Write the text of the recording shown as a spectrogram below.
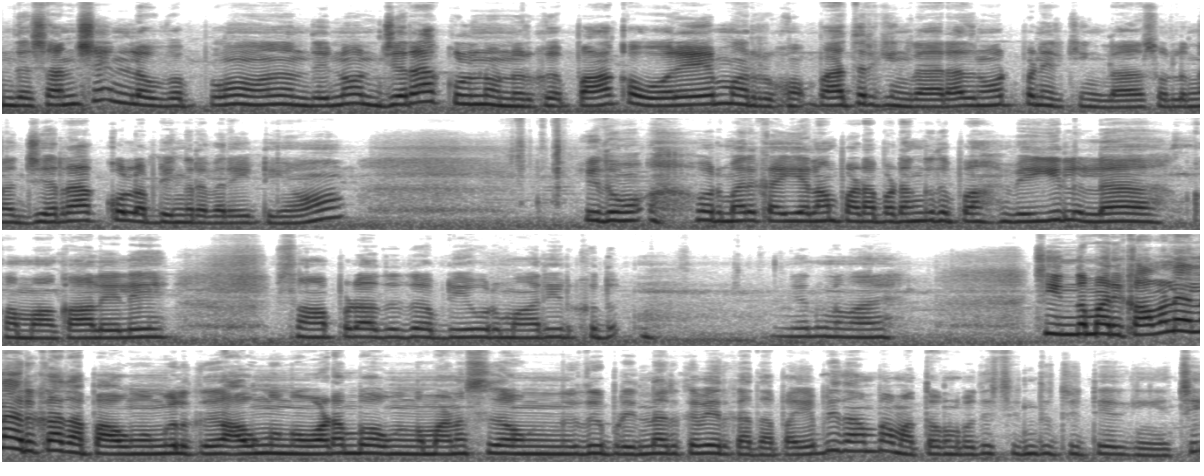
இந்த சன்ஷைன் லவ் வைப்போம் அந்த இன்னும் ஜிராக்குல்னு ஒன்று இருக்குது பார்க்க ஒரே மாதிரி இருக்கும். பார்த்துருக்கீங்களா? யாராவது நோட் பண்ணியிருக்கீங்களா சொல்லுங்கள் ஜிராக்குல் அப்படிங்கிற வெரைட்டியும் இதுவும் ஒரு மாதிரி கையெல்லாம் படபடங்குதுப்பா. வெயில் இல்லை. ஆமாம் காலையிலே சாப்பிடாதது அப்படியே ஒரு மாதிரி இருக்குது. இருங்க மாதிரி சரி இந்த மாதிரி கவலையெல்லாம் இருக்காதாப்பா அவங்கவுங்களுக்கு அவங்கவுங்க உடம்பு அவங்கவுங்க மனசு அவங்க இது இப்படின்லாம் இருக்கவே இருக்காதாப்பா? எப்படி தான்ப்பா மற்றவங்கள பற்றி சிந்திச்சுட்டே இருக்கீங்க? சி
